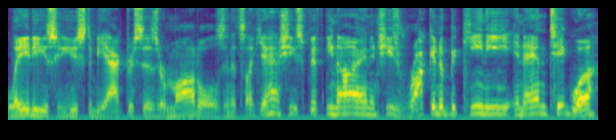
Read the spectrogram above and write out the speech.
ladies who used to be actresses or models and it's like yeah she's 59 and she's rocking a bikini in Antigua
